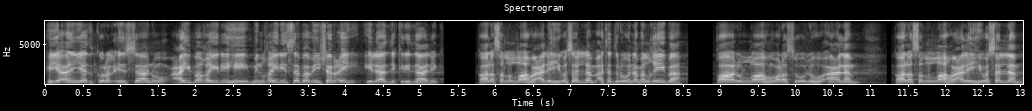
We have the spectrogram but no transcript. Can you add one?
هي أن يذكر الإنسان عيب غيره من غير سبب شرعي إلى ذكر ذلك. قال صلى الله عليه وسلم أتدرون ما الغيبه قالوا الله ورسوله أعلم. قال صلى الله عليه وسلم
